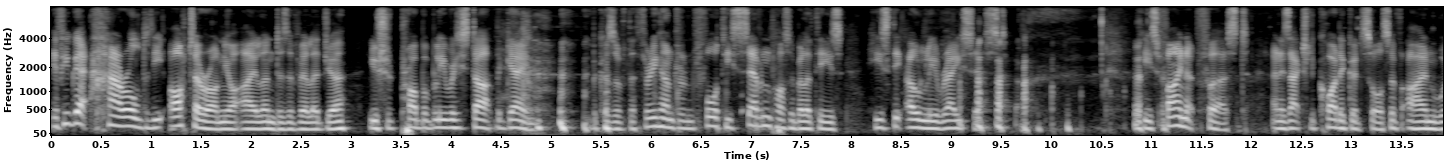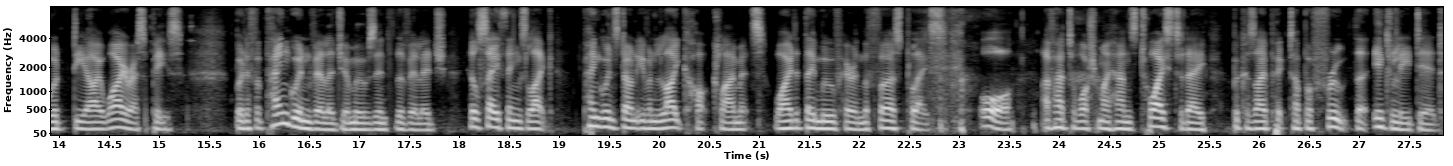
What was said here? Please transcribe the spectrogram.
If you get Harold the Otter on your island as a villager, you should probably restart the game because of the 347 possibilities. He's the only racist. He's fine at first and is actually quite a good source of ironwood DIY recipes. But if a penguin villager moves into the village, he'll say things like, Penguins don't even like hot climates. Why did they move here in the first place? Or, I've had to wash my hands twice today because I picked up a fruit that Iggly did.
